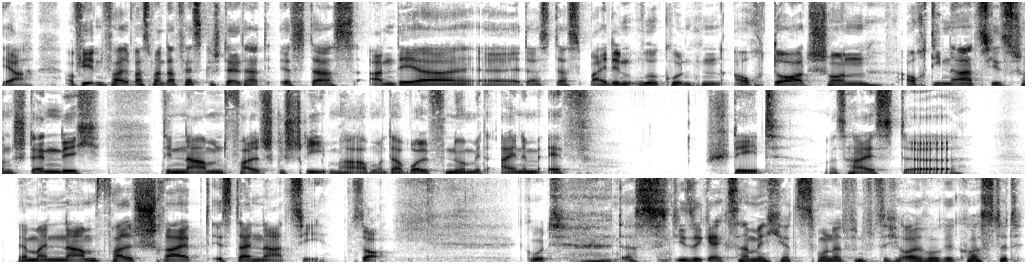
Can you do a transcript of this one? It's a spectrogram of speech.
ja, auf jeden Fall, was man da festgestellt hat, ist, dass an der, äh, dass, dass bei den Urkunden auch dort schon, auch die Nazis schon ständig den Namen falsch geschrieben haben und da Wolf nur mit einem F steht. Was heißt, äh, Wer meinen Namen falsch schreibt, ist ein Nazi. So. Gut, das, diese Gags haben mich jetzt 250 Euro gekostet.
